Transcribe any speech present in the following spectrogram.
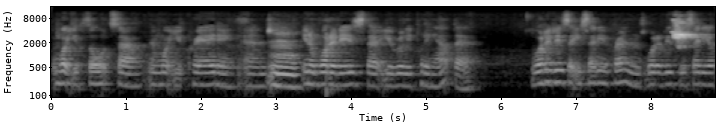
what your thoughts are and what you're creating and Mm. you know what it is that you're really putting out there what it is that you say to your friends what it is you say to your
